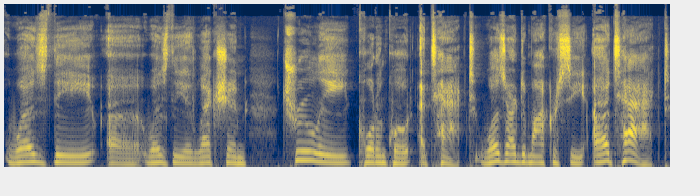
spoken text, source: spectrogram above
was the uh, was the election truly quote unquote attacked? Was our democracy attacked?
